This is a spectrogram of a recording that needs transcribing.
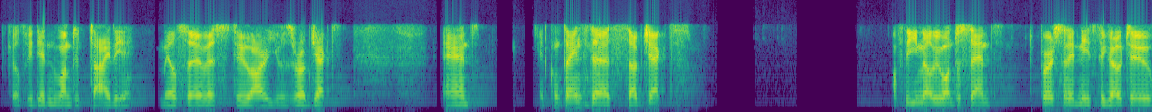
because we didn't want to tie the mail service to our user object. And it contains the subject of the email we want to send, the person it needs to go to,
